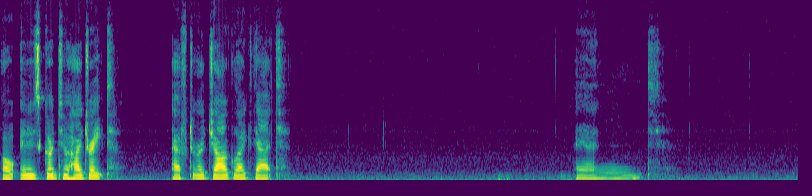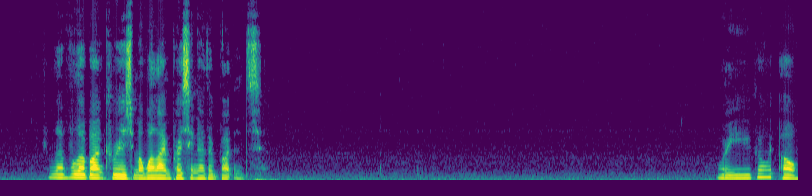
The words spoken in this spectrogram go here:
Oh, it is good to hydrate after a jog like that. And Level up on charisma while I'm pressing other buttons. Where are you going? Oh.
